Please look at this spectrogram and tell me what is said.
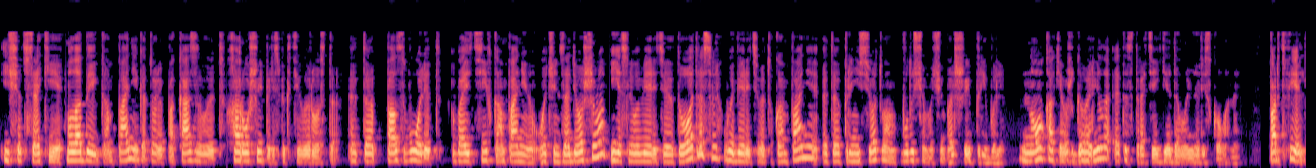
ищут всякие молодые компании, которые показывают хорошие перспективы роста. Это позволит войти в компанию очень задешево. И если вы верите в эту отрасль, вы верите в эту компанию, это принесет вам в будущем очень большие прибыли. Но, как я уже говорила, эта стратегия довольно рискованная. Портфель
